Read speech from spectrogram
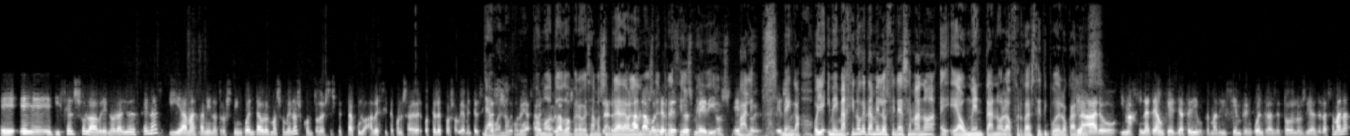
Eh, eh, Giselle solo abre en horario de cenas y además también otros 50 euros más o menos con todo este espectáculo. A ver si te pones a beber cócteles, pues obviamente el Ya, bueno, sube, como, ya sabes como que todo, hablamos- pero que estamos claro, siempre hablamos, hablamos de, precios medios. eso vale, es, eso venga. es. Oye, y me imagino que también los fines de semana eh, eh, aumenta, ¿no? La oferta de este tipo de locales. Claro, imagínate, aunque ya te digo que en Madrid siempre encuentras de todos los días de la semana,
